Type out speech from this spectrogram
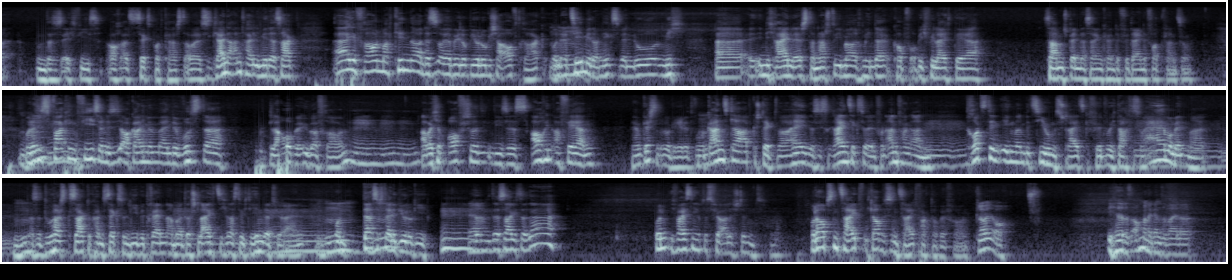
und das ist echt fies, auch als Sex-Podcast, aber es ist ein kleiner Anteil in mir, der sagt, ah, ihr Frauen macht Kinder und das ist euer bio- biologischer Auftrag. Und erzähl mir doch nichts, wenn du mich äh, in dich reinlässt, dann hast du immer auch im Hinterkopf, ob ich vielleicht der Samenspender sein könnte für deine Fortpflanzung. Und das ist fucking fies und es ist auch gar nicht mehr mein bewusster Glaube über Frauen. Aber ich habe oft schon dieses, auch in Affären, wir haben gestern darüber geredet, wo ganz klar abgesteckt war, hey, das ist rein sexuell von Anfang an. Trotzdem irgendwann Beziehungsstreits geführt, wo ich dachte so, hä, Moment mal. Also du hast gesagt, du kannst Sex und Liebe trennen, aber da schleicht sich was durch die Hintertür ein. Und das ist deine Biologie. Ja. Das sage ich so, ah. Und ich weiß nicht, ob das für alle stimmt. Oder ob es ein Zeit, ich glaube, es ist ein Zeitfaktor bei Frauen. Glaube ich auch. Ich hatte das auch mal eine ganze Weile.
